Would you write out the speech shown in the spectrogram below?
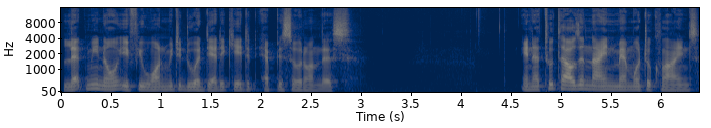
Let me know if you want me to do a dedicated episode on this. In a 2009 memo to clients,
